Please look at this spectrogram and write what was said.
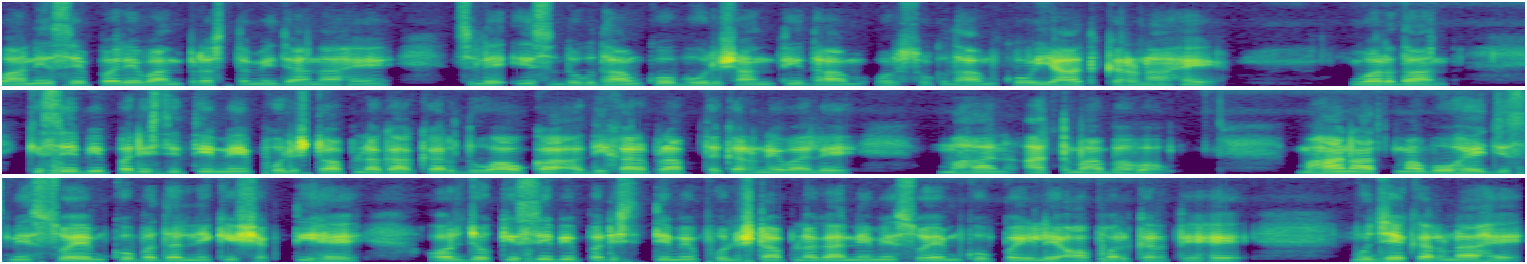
वाणी से परे वानप्रस्थ में जाना है। इसलिए इस दुखधाम को भूल शांति धाम और सुख धाम को याद करना है। वरदान, किसी भी परिस्थिति में फुल स्टॉप लगाकर दुआओं का अधिकार प्राप्त करने वाले महान आत्मा भव। महान आत्मा वो है जिसमें स्वयं को बदलने की शक्ति है और जो किसी भी परिस्थिति में फुल स्टॉप लगाने में स्वयं को पहले ऑफ़र करते हैं। मुझे करना है,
